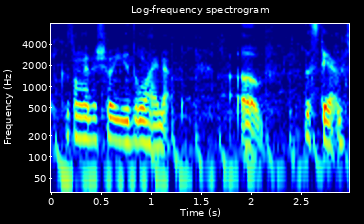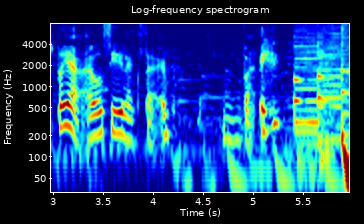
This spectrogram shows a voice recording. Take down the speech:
because I'm going to show you the lineup of the stands. But yeah, I will see you next time. Bye.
